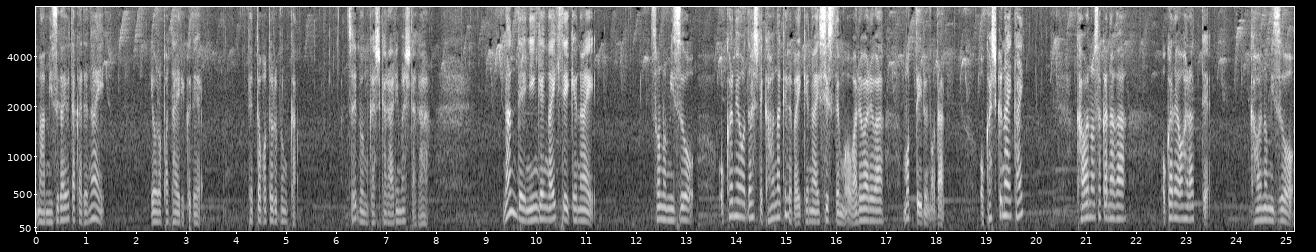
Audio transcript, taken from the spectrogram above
まあ水が豊かでないヨーロッパ大陸でペットボトル文化ずいぶん昔からありましたがなんで人間が生きていけないその水をお金を出して買わなければいけないシステムを我々は持っているのだ。おかしくないかい？川の魚がお金を払って川の水を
